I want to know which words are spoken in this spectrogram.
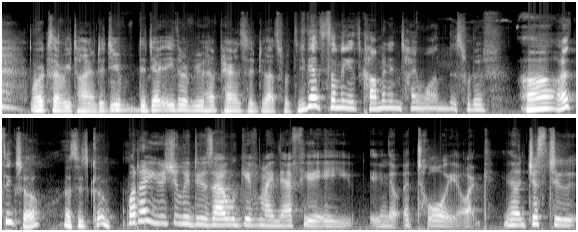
works every time. Did you? Did either of you have parents who do that sort of? Do you think that's something that's common in Taiwan? This sort of. Uh, I think so. As it's co- What I usually do is I would give my nephew a you know a toy like you know just to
